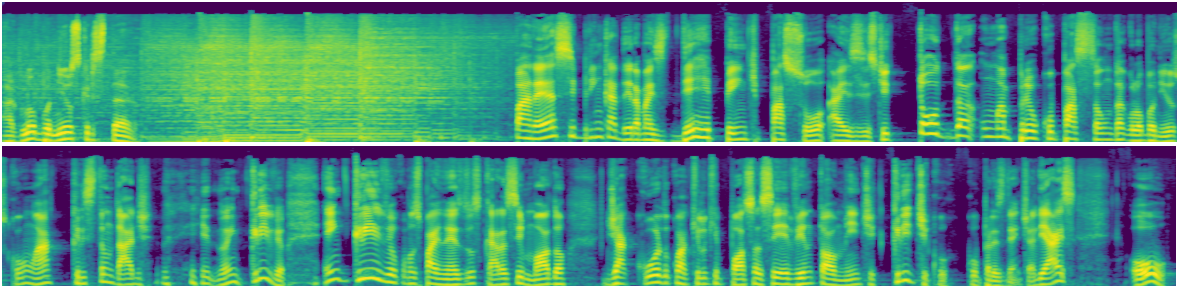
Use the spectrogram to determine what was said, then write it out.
A Globo News cristã. Parece brincadeira, mas de repente passou a existir toda uma preocupação da Globo News com a cristandade. Não é incrível? É incrível como os painéis dos caras se modam de acordo com aquilo que possa ser eventualmente crítico com o presidente. Aliás, ou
